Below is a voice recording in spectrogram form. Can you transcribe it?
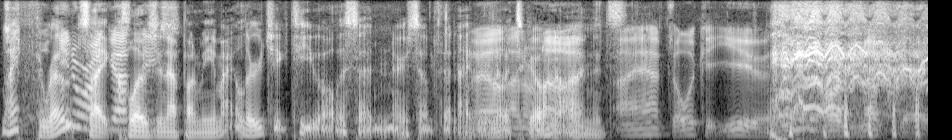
just- know throat's like closing these? up on me. Am I allergic to you all of a sudden or something? I don't know what's don't going know. on. I, It's I have to look at you. It's hard enough today.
